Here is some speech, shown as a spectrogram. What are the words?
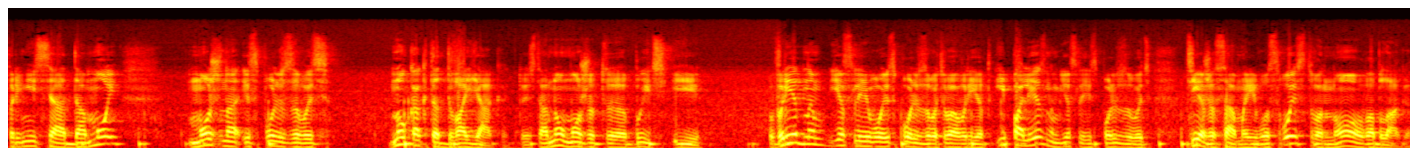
принеся домой, можно использовать, ну, как-то двояко? То есть оно может э, быть и вредным, если его использовать во вред, и полезным, если использовать те же самые его свойства, но во благо.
